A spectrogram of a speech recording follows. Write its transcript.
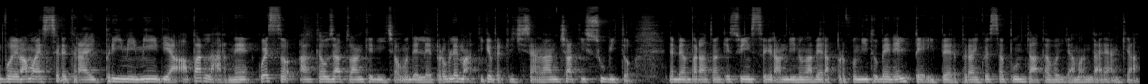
volevamo essere tra i primi media a parlarne, questo ha causato anche diciamo, delle problematiche perché ci siamo lanciati subito, ne abbiamo parlato anche su Instagram di non aver approfondito bene il paper, però in questa puntata vogliamo andare anche a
